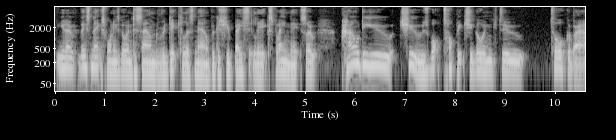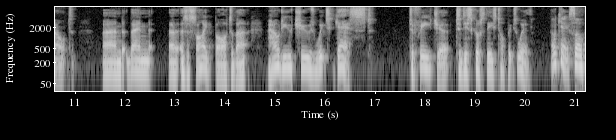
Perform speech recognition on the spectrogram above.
You know, this next one is going to sound ridiculous now because you basically explained it. So, how do you choose what topics you're going to talk about? And then, uh, as a sidebar to that, how do you choose which guest to feature to discuss these topics with? Okay, so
